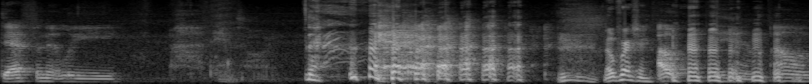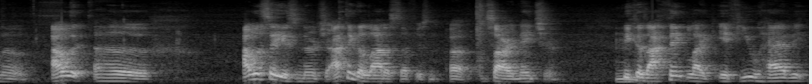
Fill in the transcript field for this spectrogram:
definitely. Ah, damn, it's hard. No pressure. I would, damn, I don't know. I would uh, I would say it's nurture. I think a lot of stuff is uh, sorry, nature. Because I think like if you have it,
